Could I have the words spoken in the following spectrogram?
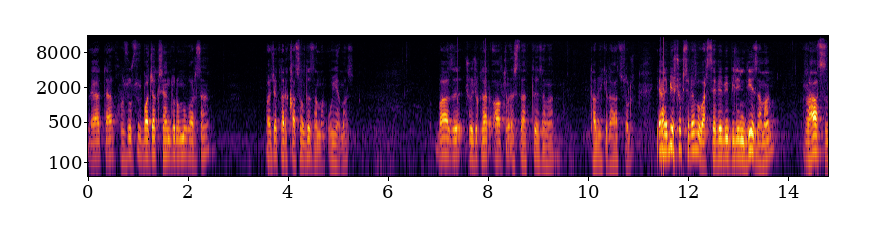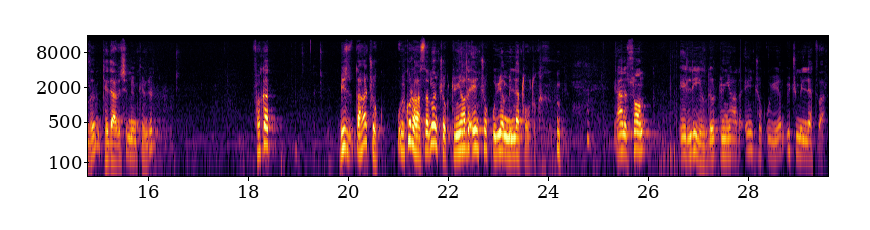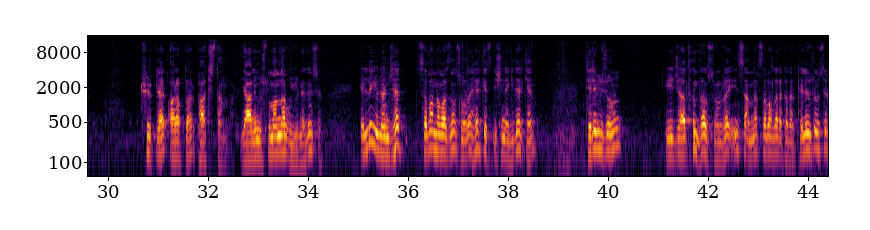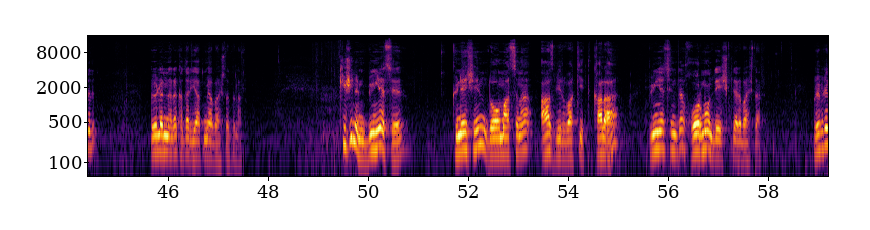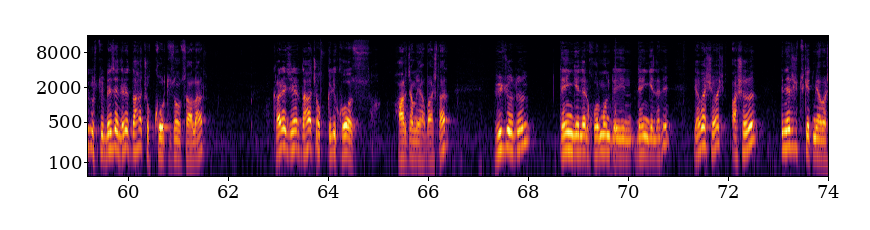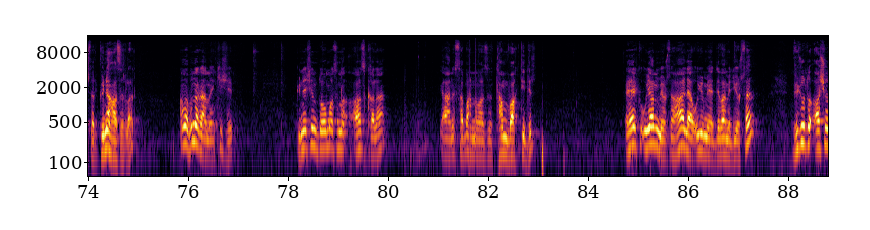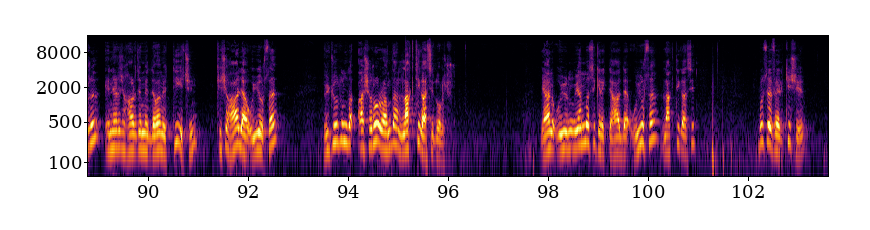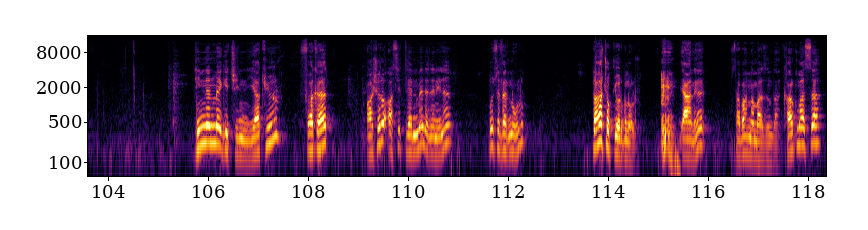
veya da huzursuz bacak sendromu varsa bacakları kasıldığı zaman uyuyamaz. Bazı çocuklar altını ıslattığı zaman tabii ki rahatsız olur. Yani birçok sebebi var. Sebebi bilindiği zaman rahatsızlığın tedavisi mümkündür. Fakat biz daha çok uyku rahatsızlarından çok dünyada en çok uyuyan millet olduk. yani son 50 yıldır dünyada en çok uyuyan 3 millet var. Türkler, Araplar, Pakistanlılar. Yani Müslümanlar uyuyor nedense. 50 yıl önce sabah namazından sonra herkes işine giderken televizyonun icadından sonra insanlar sabahlara kadar televizyon seyredip öğlenlere kadar yatmaya başladılar. Kişinin bünyesi güneşin doğmasına az bir vakit kala bünyesinde hormon değişiklikleri başlar. Böbrek üstü bezeleri daha çok kortizon sağlar. Karaciğer daha çok glikoz harcamaya başlar. Vücudun dengeleri, hormon dengeleri yavaş yavaş aşırı enerji tüketmeye başlar. Güne hazırlar. Ama buna rağmen kişi güneşin doğmasına az kala yani sabah namazının tam vaktidir. Eğer ki uyanmıyorsa, hala uyumaya devam ediyorsa vücudu aşırı enerji harcamaya devam ettiği için kişi hala uyuyorsa vücudunda aşırı oranda laktik asit oluşur. Yani uyanması gerektiği halde uyursa laktik asit bu sefer kişi dinlenmek için yatıyor fakat aşırı asitlenme nedeniyle bu sefer ne olur? Daha çok yorgun olur. yani sabah namazından kalkmazsa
